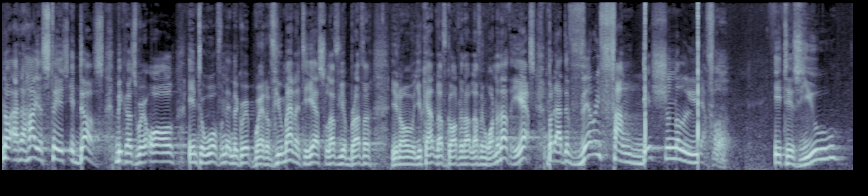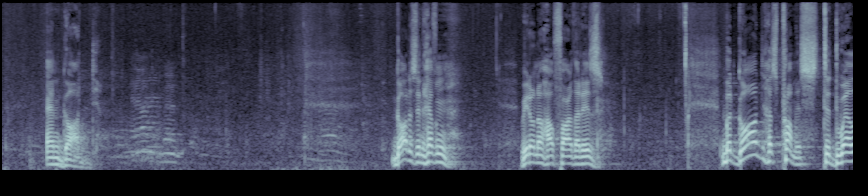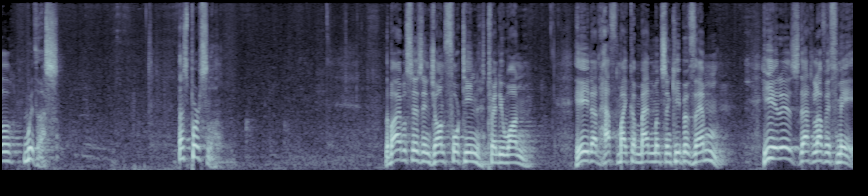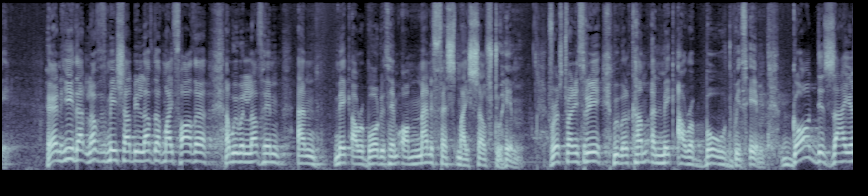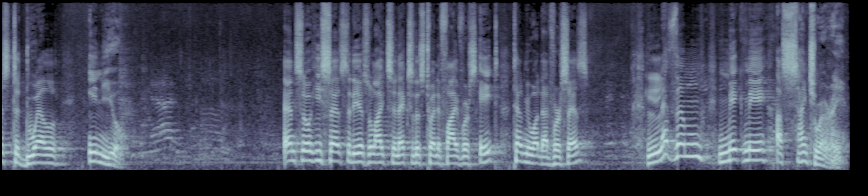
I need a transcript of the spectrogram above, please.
Now, at a higher stage, it does because we're all interwoven in the great web of humanity. Yes, love your brother. You know, you can't love God without loving one another. Yes, but at the very foundational level, it is you and God. God is in heaven. We don't know how far that is. But God has promised to dwell with us. That's personal. The Bible says in John 14 21, He that hath my commandments and keepeth them, he it is that loveth me. And he that loveth me shall be loved of my Father, and we will love him and make our abode with him or manifest myself to him. Verse 23 we will come and make our abode with him. God desires to dwell in you. And so he says to the Israelites in Exodus 25, verse 8, tell me what that verse says. Let them make me a sanctuary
